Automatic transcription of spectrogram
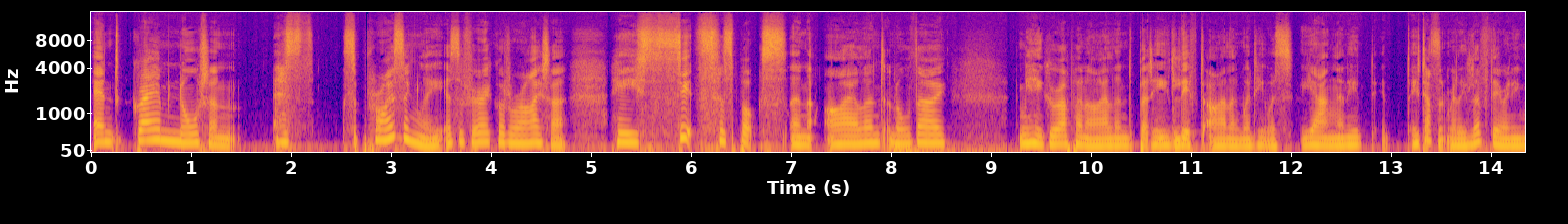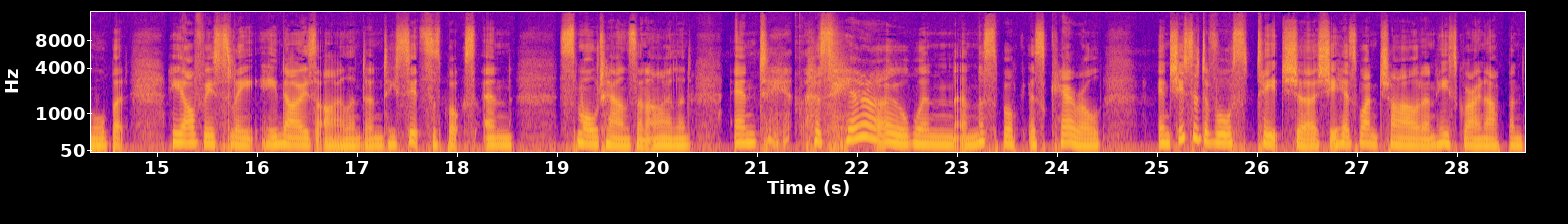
And Graham Norton has surprisingly is a very good writer. He sets his books in Ireland, and although he grew up in Ireland, but he left Ireland when he was young, and he he doesn't really live there anymore. But he obviously he knows Ireland, and he sets his books in small towns in Ireland. And his heroine in this book is Carol, and she's a divorced teacher. She has one child, and he's grown up and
